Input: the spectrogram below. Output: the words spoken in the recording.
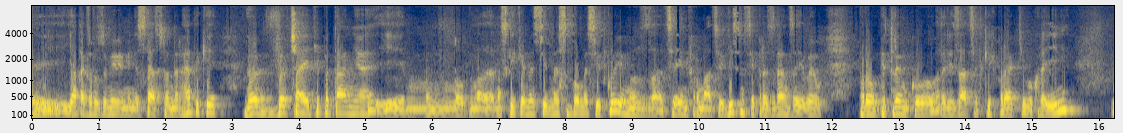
і я так зрозумів, і Міністерство енергетики вивчає ті питання, і ну, наскільки ми, ми, бо ми слідкуємо за цією інформацією. В дійсності президент заявив про підтримку реалізації таких проєктів в Україні. І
